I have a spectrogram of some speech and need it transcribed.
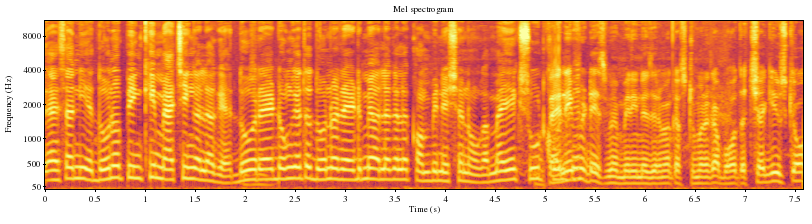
ऐसा नहीं है दोनों पिंक की मैचिंग अलग है। दो रेड होंगे तो दोनों रेड में अलग अलग कॉम्बिनेशन होगा। मैं एक सूट बेनिफिट है इसमें मेरी नज़र में कस्टमर का बहुत अच्छा कि उसको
